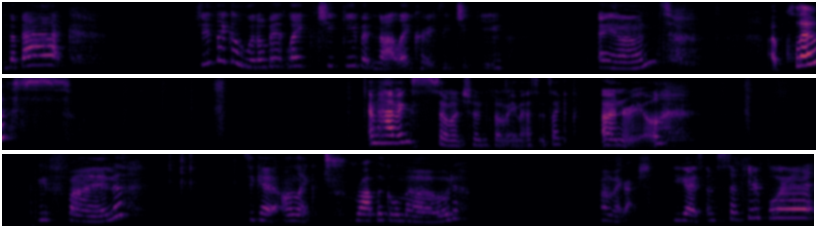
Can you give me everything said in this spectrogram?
the back. She's like a little bit like cheeky, but not like crazy cheeky. And up close. I'm having so much fun filming this. It's like unreal. Be fun to get on like tropical mode. Oh my gosh. You guys, I'm so here for it.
